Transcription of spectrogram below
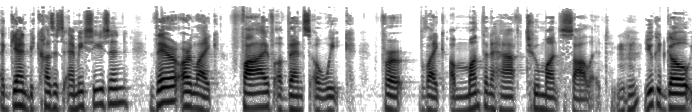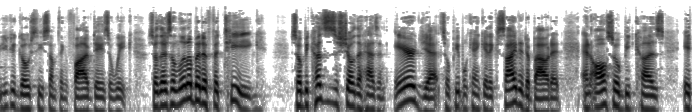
again, because it's Emmy season, there are like five events a week for like a month and a half, two months solid. Mm-hmm. You could go. You could go see something five days a week. So there's a little bit of fatigue. So because it's a show that hasn't aired yet, so people can't get excited about it, and also because it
